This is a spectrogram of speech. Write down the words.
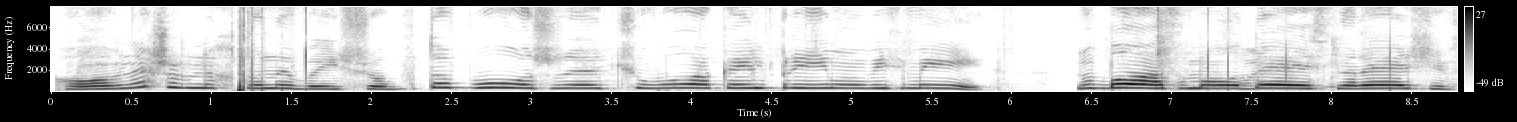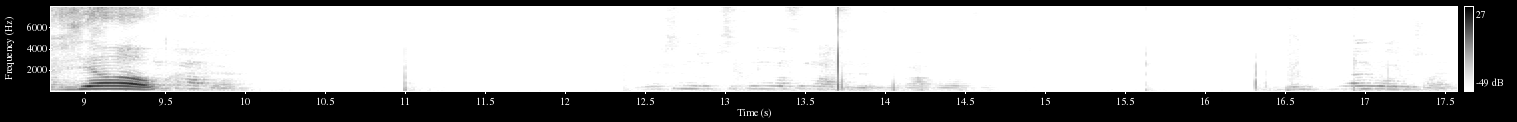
Головне, щоб ніхто не вийшов. Та боже, чувак, Ель Прімо візьми. Ну бас, молодець, нарешті взяв. Я ще вже психанула сама собі закапалася. Ніфіга його лежать.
